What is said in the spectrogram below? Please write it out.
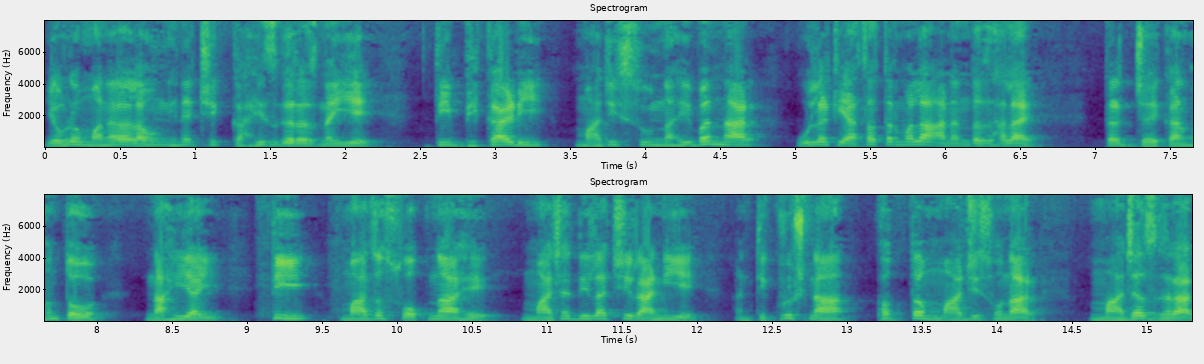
एवढं मनाला लावून घेण्याची काहीच गरज नाहीये. ती भिकाडी माझी सून नाही बनणार. उलट याचा तर मला आनंद झालाय. तर जयकान म्हणतो नाही आई ती माझं स्वप्न आहे. माझ्या दिलाची राणी आहे. आणि ती कृष्णा फक्त माझीच होणार. माझ्याच घरात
